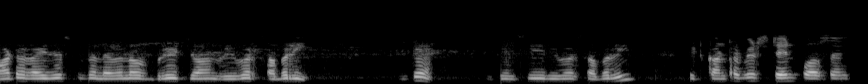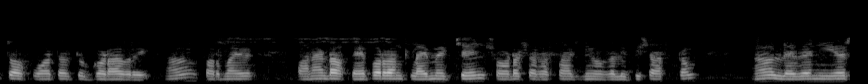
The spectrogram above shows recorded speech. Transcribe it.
water rises to the level of bridge on river Sabari. Okay, you can see river Sabari. It contributes 10% of water to Godavari. Uh, for my one and a half paper on climate change, Shodasha Rasagni Galipi Shastram, uh, 11 years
